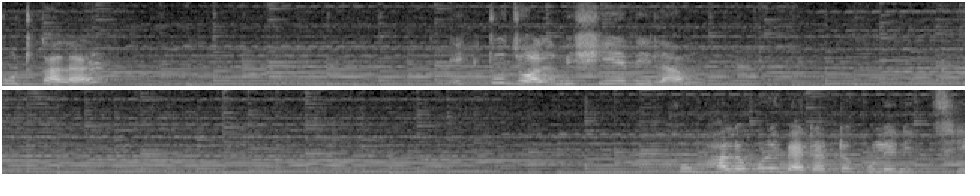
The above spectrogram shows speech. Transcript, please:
ফুড কালার। একটু জল মিশিয়ে দিলাম। খুব ভালো করে ব্যাটারটা গুলে নিচ্ছি।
